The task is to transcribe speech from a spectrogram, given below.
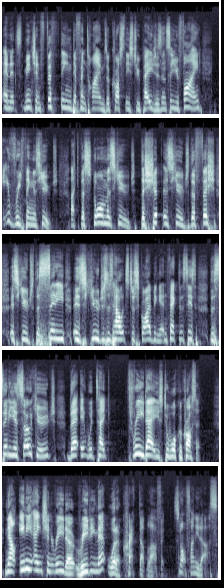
and it's mentioned 15 different times across these two pages. And so you find everything is huge. Like the storm is huge, the ship is huge, the fish is huge, the city is huge. This is how it's describing it. In fact, it says the city is so huge that it would take three days to walk across it. Now, any ancient reader reading that would have cracked up laughing. It's not funny to us.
